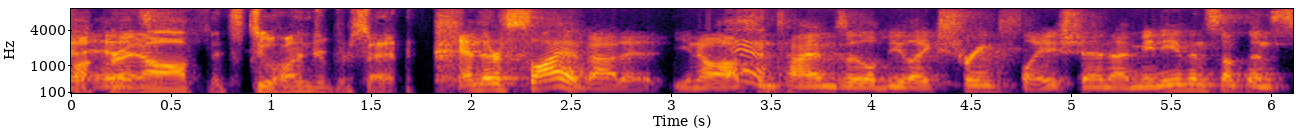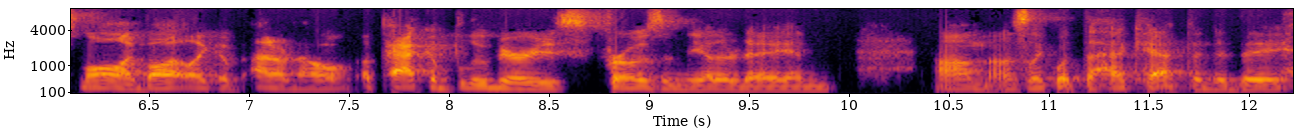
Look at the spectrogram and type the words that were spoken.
Fuck and right it's- off it's 200% and they're sly about it. You know, Yeah. oftentimes it'll be like shrinkflation. I mean, even something small. I bought like a, I don't know, a pack of blueberries frozen the other day, and um, I was like, "What the heck happened? Did they?"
